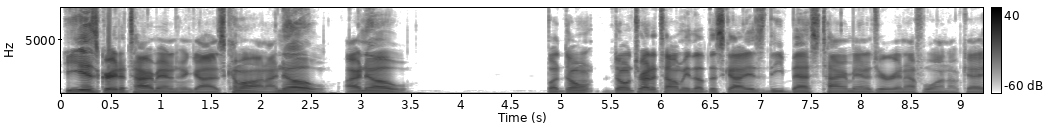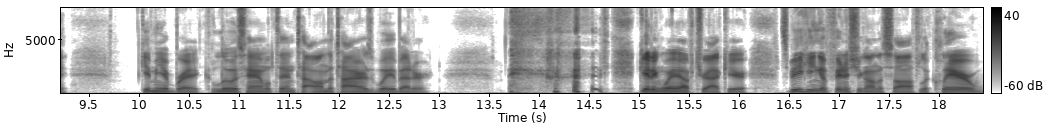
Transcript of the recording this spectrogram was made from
He is great at tire management, guys. Come on, I know, I know. But don't don't try to tell me that this guy is the best tire manager in F1. Okay, give me a break. Lewis Hamilton t- on the tires way better. Getting way off track here. Speaking of finishing on the soft, Leclerc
